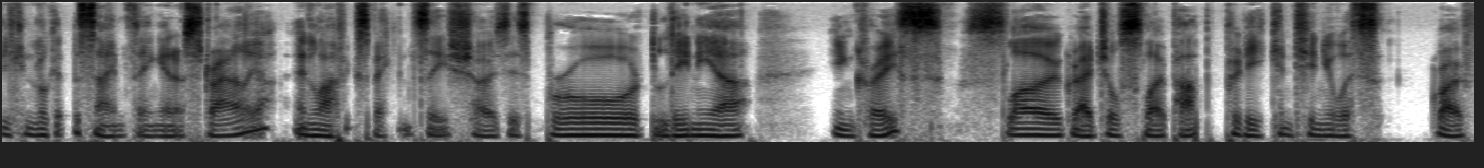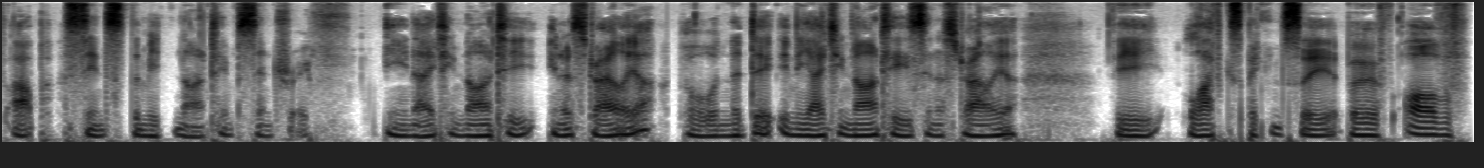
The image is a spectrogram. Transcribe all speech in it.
You can look at the same thing in Australia, and life expectancy shows this broad linear increase, slow, gradual slope up, pretty continuous growth up since the mid 19th century in 1890 in Australia, or in the in the 1890s in Australia, the life expectancy at birth of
